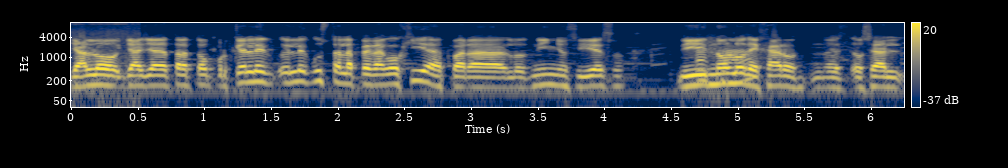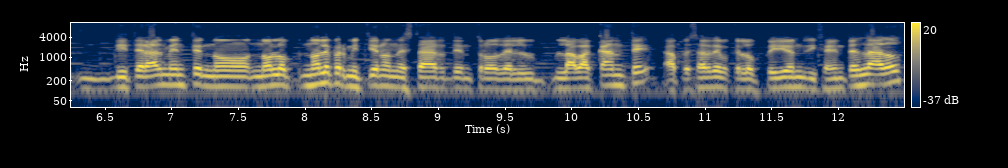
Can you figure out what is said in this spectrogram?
Ya lo, ya, ya trató, porque él, le- él le gusta la pedagogía para los niños y eso. Y no lo dejaron, o sea, literalmente no, no, lo, no le permitieron estar dentro de la vacante, a pesar de que lo pidió en diferentes lados,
